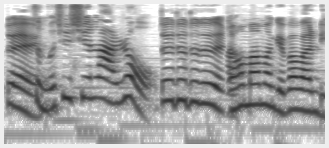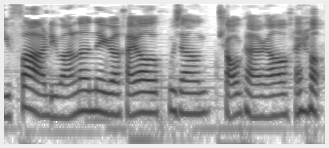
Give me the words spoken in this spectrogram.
对，怎么去熏腊肉，对对对对对，然后妈妈给爸爸理发，理完了那个还要互相调侃，然后还要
